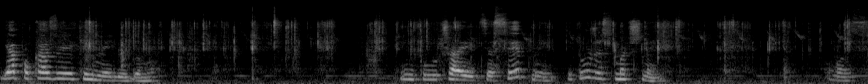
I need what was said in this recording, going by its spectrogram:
Я показую, який ми любимо. Він виходить ситний і дуже смачний. Ось.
